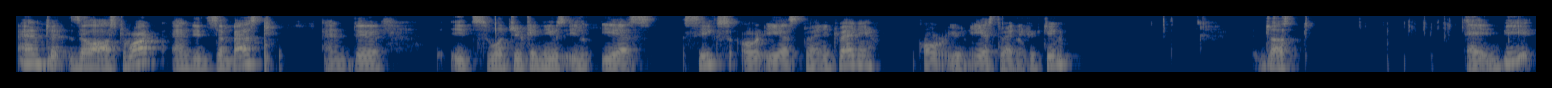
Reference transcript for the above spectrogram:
And the last one, and it's the best, and uh, it's what you can use in ES6 or ES 2020 or even ES 2015 just A B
